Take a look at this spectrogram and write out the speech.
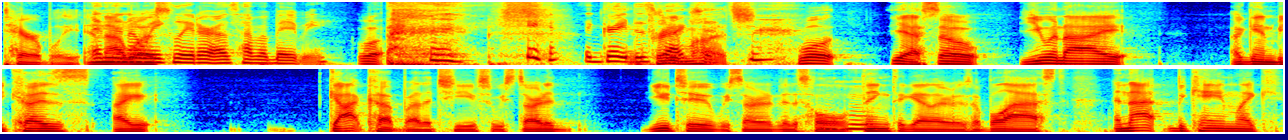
terribly. And, And, then a was week later, I was have a baby. well, A great distraction. pretty much. Well, yeah. So you and I, again, because I got cut by the Chiefs, we started YouTube. We started this whole Mm-hmm. thing together. It was a blast, and that became like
